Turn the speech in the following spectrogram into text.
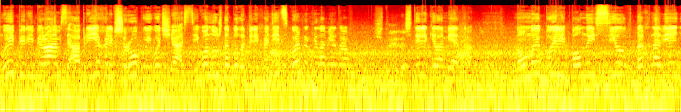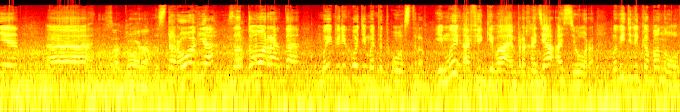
Мы перебираемся, а приехали в широкую его часть. Его нужно было переходить сколько километров? Четыре. 4 километра. Но мы были полны сил, вдохновения, э, Задора. здоровья, задора, да. Мы переходим этот остров, и мы офигеваем, проходя озера. Мы видели кабанов,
